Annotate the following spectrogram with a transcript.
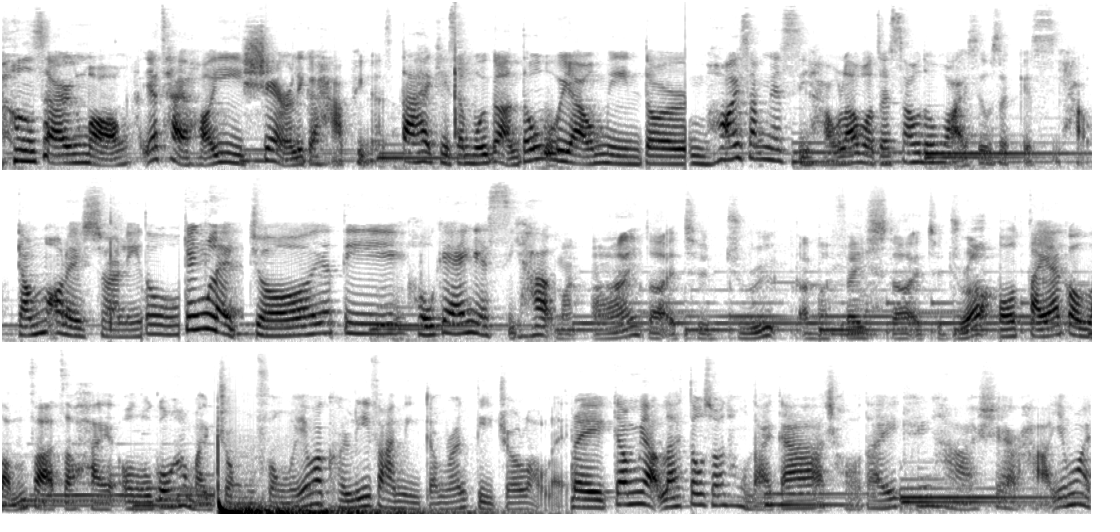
放上網一齊可以 share 呢個 happiness，但係其實每個人都會有面對唔開心嘅時候啦，或者收到壞消息嘅時候。咁我哋上年都經歷咗一啲好驚嘅時刻。 My eye started to droop and my face started to drop. 我第一個諗法就係我老公係咪中 风？因为佢呢块面咁样跌咗落嚟。我哋今日咧都想同大家坐低倾下 share 下，因为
